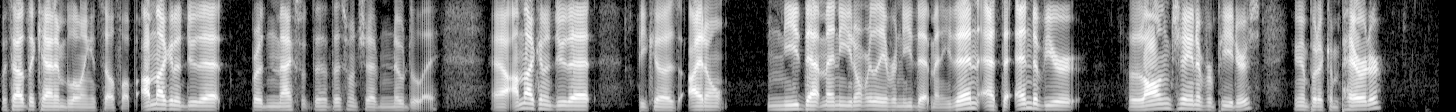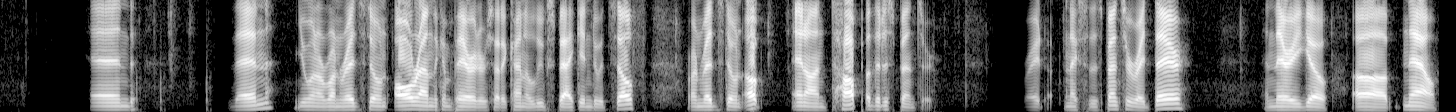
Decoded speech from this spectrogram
without the cannon blowing itself up. I'm not going to do that but max this one should have no delay. Uh, I'm not going to do that because I don't need that many. You don't really ever need that many. Then at the end of your long chain of repeaters, you're going to put a comparator. And then you want to run redstone all around the comparator so that it kind of loops back into itself. Run redstone up and on top of the dispenser. Right next to the dispenser right there. And there you go. Uh, now,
